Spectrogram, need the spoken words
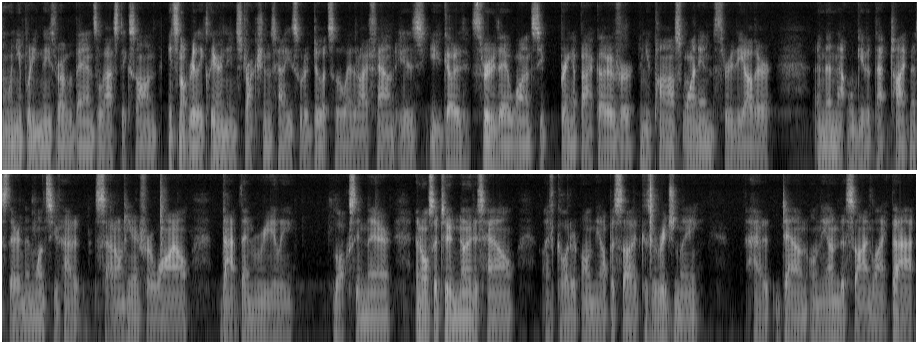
And when you're putting these rubber bands elastics on it's not really clear in the instructions how you sort of do it. So the way that I found is you go through there once you bring it back over and you pass one end through the other and then that will give it that tightness there. And then once you've had it sat on here for a while that then really locks in there. And also to notice how I've got it on the upper side because originally I had it down on the underside like that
